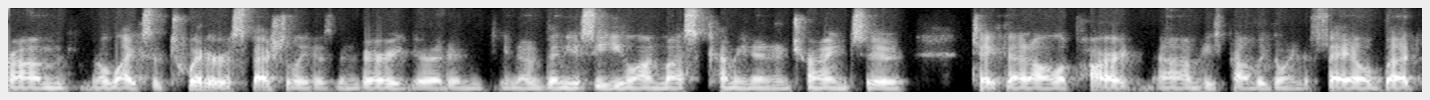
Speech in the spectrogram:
from the likes of Twitter, especially, has been very good. And, you know, then you see Elon Musk coming in and trying to take that all apart. Um, he's probably going to fail. But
